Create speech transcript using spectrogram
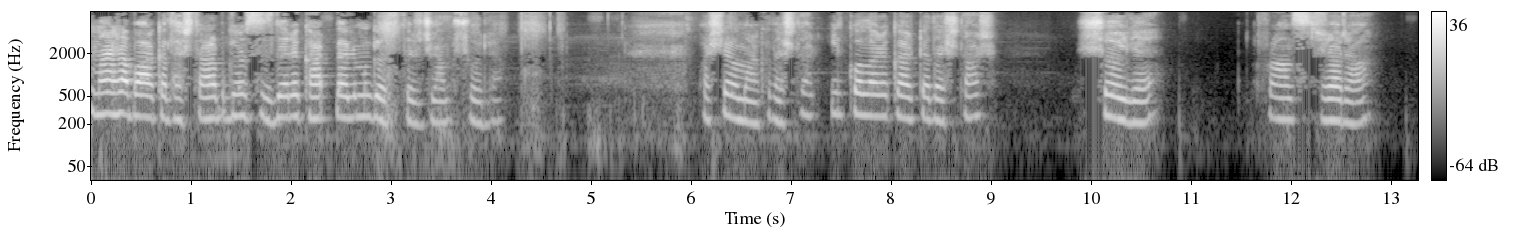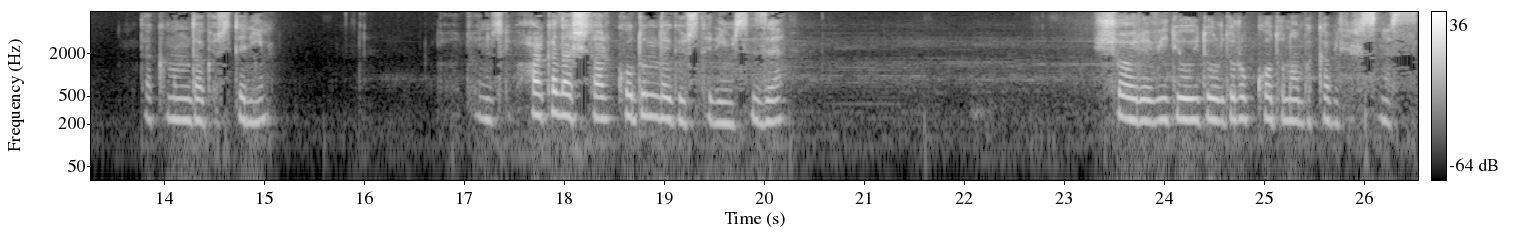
Merhaba arkadaşlar. Bugün sizlere kartlarımı göstereceğim. Şöyle. Başlayalım arkadaşlar. İlk olarak arkadaşlar şöyle Frans Jara takımını da göstereyim. Gördüğünüz gibi. Arkadaşlar kodunu da göstereyim size. Şöyle videoyu durdurup koduna bakabilirsiniz.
